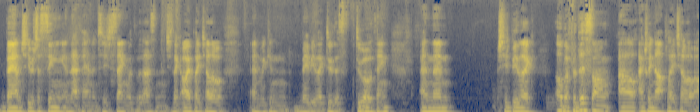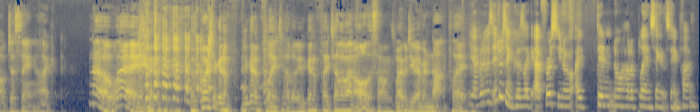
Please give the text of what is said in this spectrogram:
band, she was just singing in that band, and she sang with with us. And then she's like, "Oh, I play cello, and we can maybe like do this duo thing." And then she'd be like, "Oh, but for this song, I'll actually not play cello. I'll just sing." I'm like, "No way! of course you're gonna you're gonna play cello. You're gonna play cello on all the songs. Why would you ever not play?" Yeah, but it was interesting because, like, at first, you know, I didn't know how to play and sing at the same time.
